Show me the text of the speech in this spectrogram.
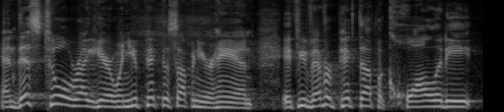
and this tool right here, when you pick this up in your hand, if you've ever picked up a quality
